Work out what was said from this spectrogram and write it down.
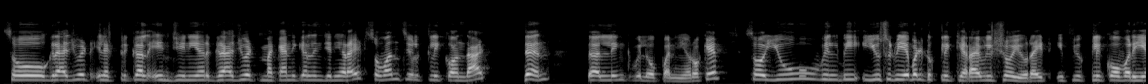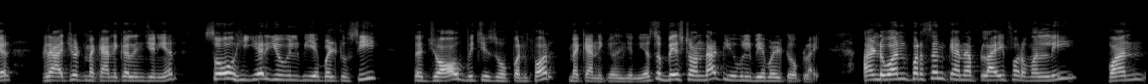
So graduate electrical engineer, graduate mechanical engineer, right? So once you'll click on that, then the link will open here, okay? So you will be, you should be able to click here. I will show you, right? If you click over here, graduate mechanical engineer. So here you will be able to see the job which is open for mechanical engineer. So based on that, you will be able to apply. And one person can apply for only one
